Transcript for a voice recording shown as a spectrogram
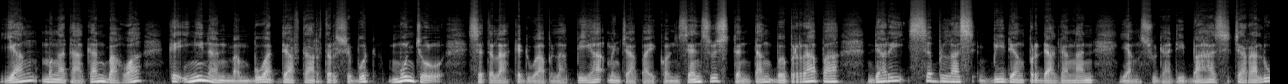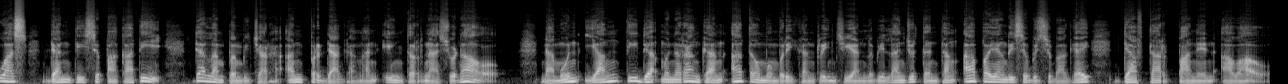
yang mengatakan bahwa keinginan membuat daftar tersebut muncul setelah kedua belah pihak mencapai konsensus tentang beberapa dari 11 bidang perdagangan yang sudah dibahas secara luas dan disepakati dalam pembicaraan pembicaraan perdagangan internasional. Namun yang tidak menerangkan atau memberikan rincian lebih lanjut tentang apa yang disebut sebagai daftar panen awal.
